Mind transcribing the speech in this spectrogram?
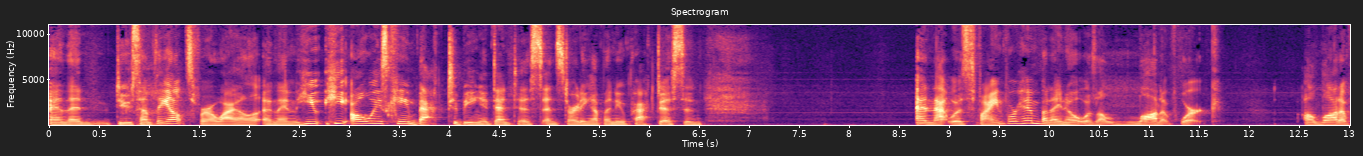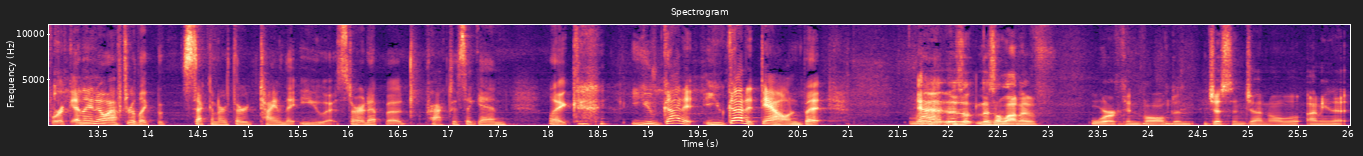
And then do something else for a while. And then he he always came back to being a dentist and starting up a new practice. And and that was fine for him but i know it was a lot of work. A lot of work. And i know after like the second or third time that you start up a practice again like you've got it you've got it down. But Um, there's a, there's a lot of work involved in just in general. I mean, it,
